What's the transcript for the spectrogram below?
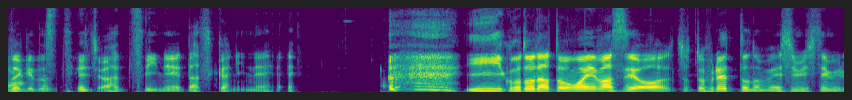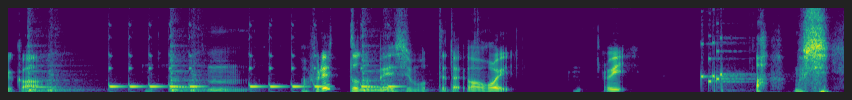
だけどステージは熱いね。確かにね。いいことだと思いますよ。ちょっとフレットの名刺見してみるか。うん。フレットの名刺持ってた。あ、ほい。うい。あ、虫。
